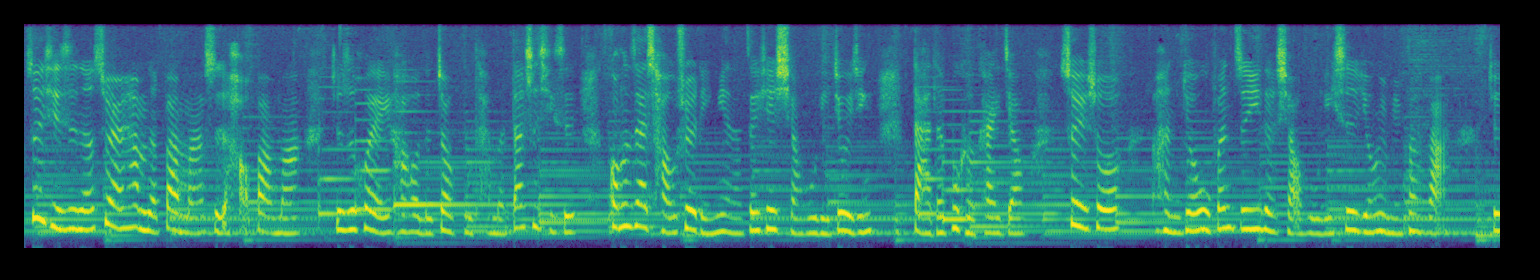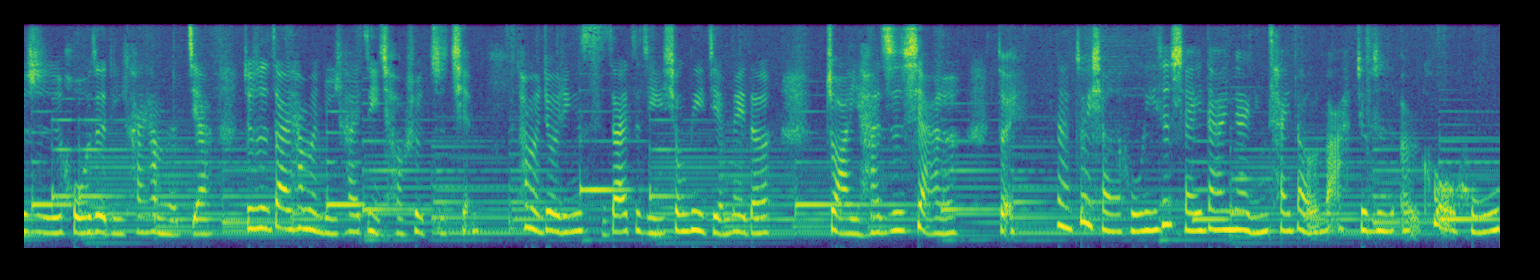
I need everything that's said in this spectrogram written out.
所以其实呢，虽然他们的爸妈是好爸妈，就是会好好的照顾他们，但是其实光在巢穴里面呢，这些小狐狸就已经打得不可开交。所以说，很有五分之一的小狐狸是永远没办法，就是活着离开他们的家，就是在他们离开自己巢穴之前，他们就已经死在自己兄弟姐妹的爪牙之下了。对，那最小的狐狸是谁？大家应该已经猜到了吧？就是耳廓狐。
